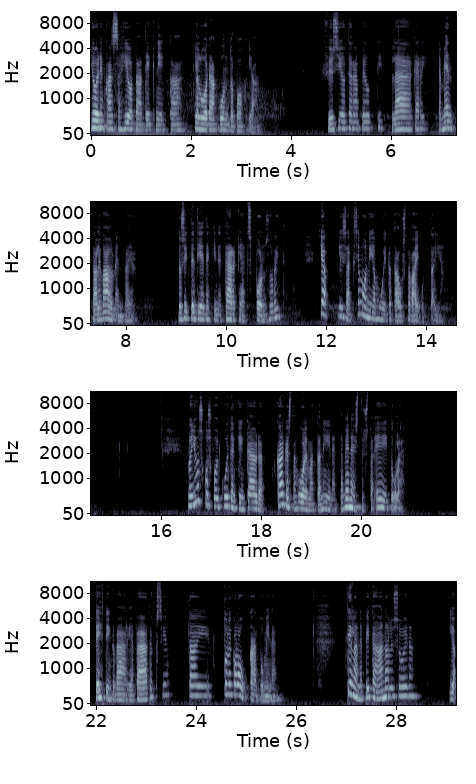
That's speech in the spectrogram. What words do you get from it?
joiden kanssa hiotaan tekniikkaa ja luodaan kuntopohjaa. Fysioterapeutti, lääkäri, ja mentaalivalmentaja. No sitten tietenkin ne tärkeät sponsorit ja lisäksi monia muita taustavaikuttajia. No joskus voi kuitenkin käydä kaikesta huolimatta niin, että menestystä ei tule. Tehtiinkö vääriä päätöksiä tai tuliko loukkaantuminen? Tilanne pitää analysoida ja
